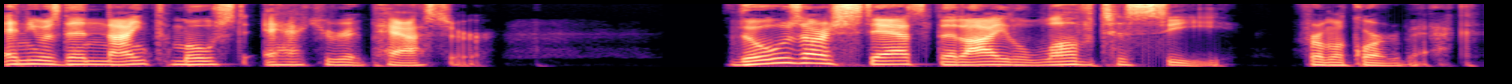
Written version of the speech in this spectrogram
and he was the ninth most accurate passer. Those are stats that I love to see from a quarterback.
